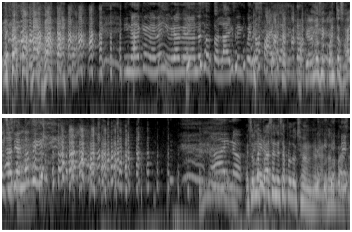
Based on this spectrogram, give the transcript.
Y nada que gana Gibran me dando esos autolikes en cuentas falsas y todo. Creándose cuentas falsas. Haciendo así. Ay, no. Eso no bueno, pasa en esa producción, eso no pasa.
